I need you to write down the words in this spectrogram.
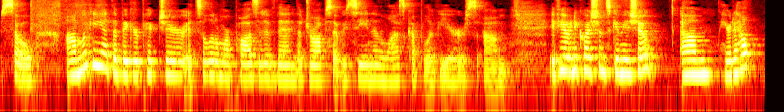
So um, looking at the bigger picture, it's a little more positive than the drops that we've seen in the last couple of years. Um, if you have any questions, give me a shout. Um, here to help.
